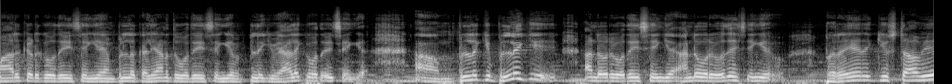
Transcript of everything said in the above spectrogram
மார்க் எடுக்க உதவி செய்யுங்க. என் பிள்ளை கல்யாணத்துக்கு உதவி செய்யுங்க. பிள்ளைக்கு வேலைக்கு உதவி செய்யுங்க. பிள்ளைக்கு பிள்ளைக்கு ஆண்டவரை உதவி செய்யுங்க. ஆண்டவரை உதவி செய்யுங்க. ப்ரேயர் ரெக்யூஸ்டாகவே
